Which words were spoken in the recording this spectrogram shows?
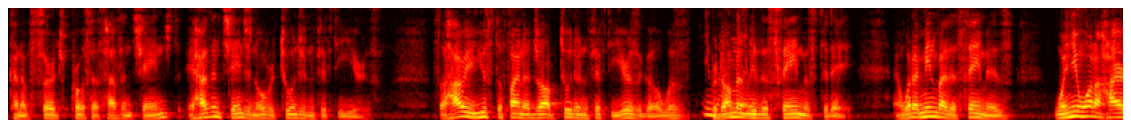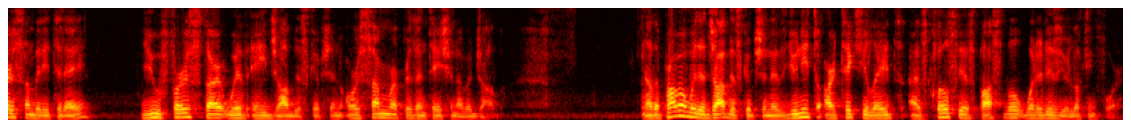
kind of search process hasn't changed, it hasn't changed in over 250 years. So how you used to find a job 250 years ago was Imagine. predominantly the same as today. And what I mean by the same is when you want to hire somebody today, you first start with a job description or some representation of a job. Now, the problem with a job description is you need to articulate as closely as possible what it is you're looking for,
